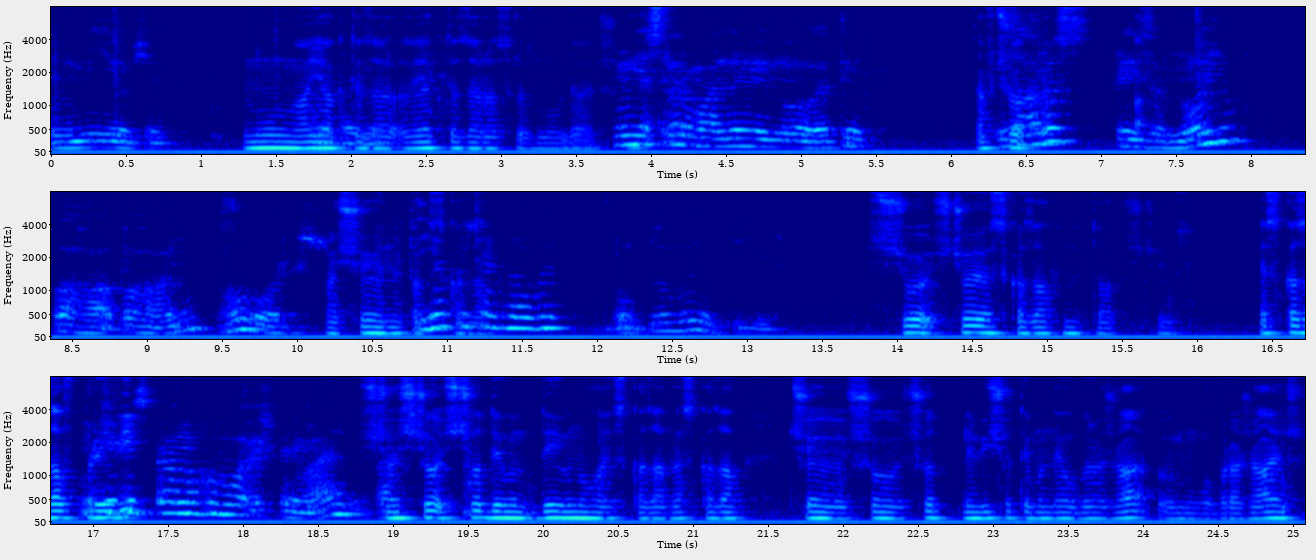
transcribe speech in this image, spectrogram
Вмію вообще. Ну, а як ти, Ага. за, як ти зараз розмовляєш? Ну я з нормальної мови, а ти А в чому? зараз ти за мною пога- погано говориш. А що я не так я сказав? так долбойоб, ну, підеш. Що, що я сказав не так? Що я... с- Я сказав привіт. Ти привіт. безправно говориш, понімаєш? Що, що, що див, дивного я сказав? Я сказав, що, що, що навіщо ти мене обража, ну, ображаєш?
